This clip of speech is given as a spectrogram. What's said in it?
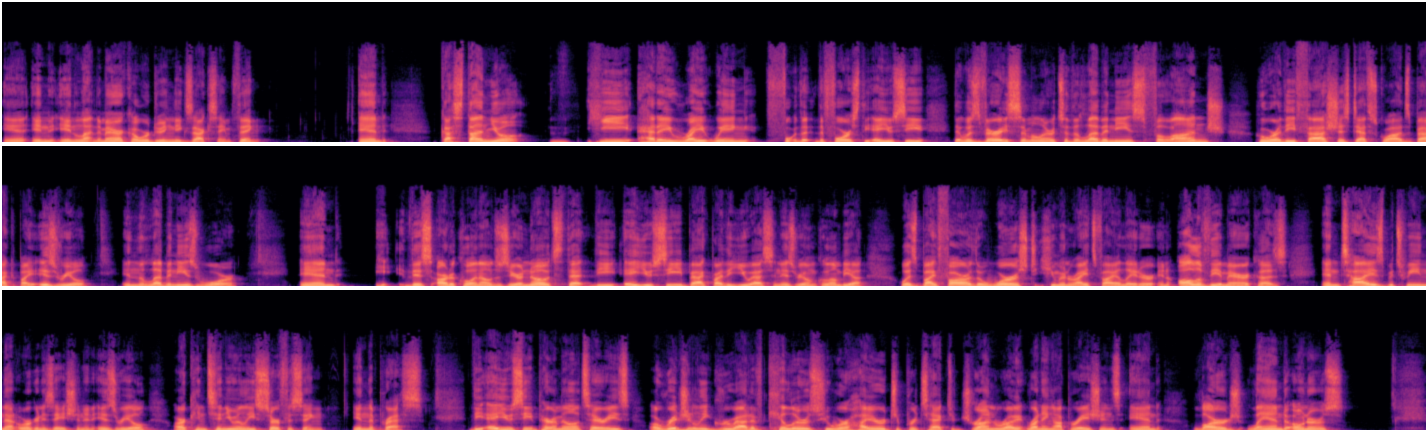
in, in, in Latin America were doing the exact same thing. And Castaño, he had a right wing for the, the force, the AUC, that was very similar to the Lebanese Phalange, who are the fascist death squads backed by Israel in the Lebanese war. And he, this article in Al Jazeera notes that the AUC, backed by the US and Israel and Colombia, was by far the worst human rights violator in all of the Americas, and ties between that organization and Israel are continually surfacing in the press. The AUC paramilitaries originally grew out of killers who were hired to protect drone running operations and large landowners.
